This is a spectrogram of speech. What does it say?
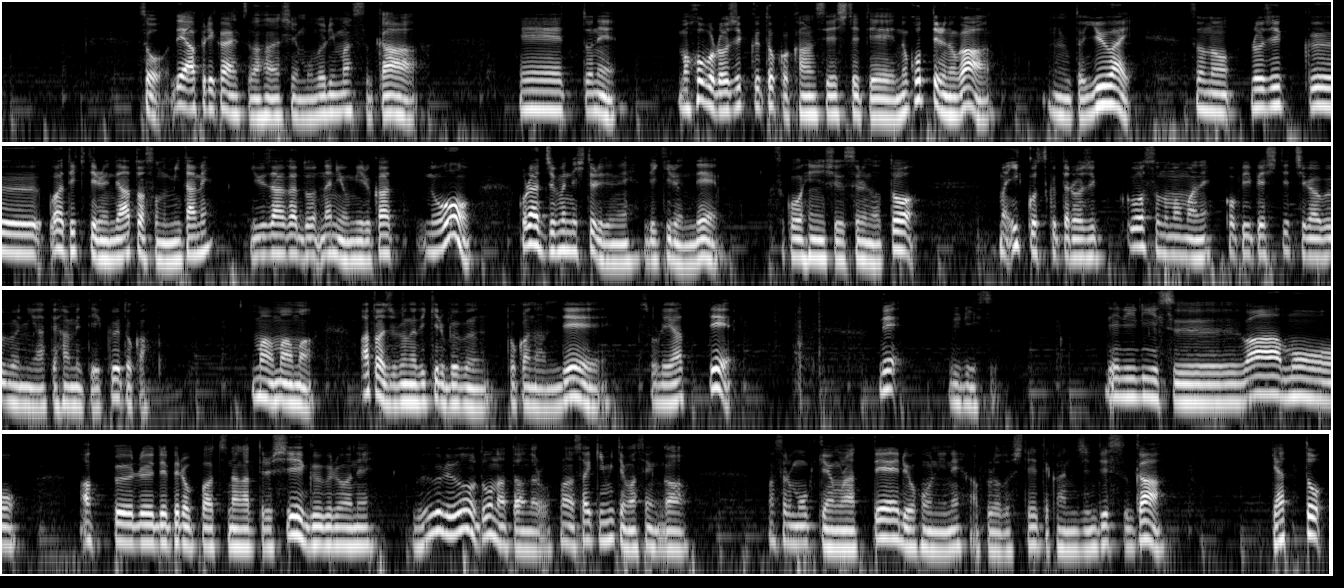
そう。でアプリ開発の話に戻りますがえー、っとねまあほぼロジックとか完成してて残ってるのがうんと UI そのロジックはできてるんであとはその見た目。ユーザーがど何を見るかのをこれは自分で一人でねできるんでそこを編集するのと、まあ、1個作ったロジックをそのままねコピペして違う部分に当てはめていくとか。まあまあまあ。あとは自分ができる部分とかなんでそれやってでリリース。でリリースはもう Apple デベロッパーつながってるし Google はね Google をどうなったんだろう。まだ最近見てませんが、まあ、それも OK もらって両方にねアップロードしてって感じですがやっと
